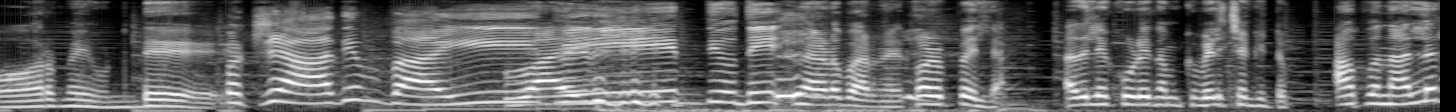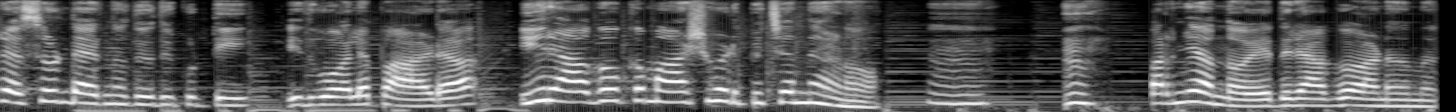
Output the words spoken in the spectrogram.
ഓർമ്മയുണ്ട്. പക്ഷെ ആദ്യം വൈ. വൈദ്യുതി എന്നാണ് പറഞ്ഞത്. കുഴപ്പമില്ല. അതിലെ കൂടി നമുക്ക് വെളിച്ചം കിട്ടും. അപ്പൊ നല്ല രസം രസമുണ്ടായിരുന്നു ദ്യുതിക്കുട്ടി ഇതുപോലെ പാടാ ഈ രാഗമൊക്കെ മാഷ് പഠിപ്പിച്ചെന്നാണോ? പറഞ്ഞു തന്നോ ഏത് രാഗമാണെന്ന്?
